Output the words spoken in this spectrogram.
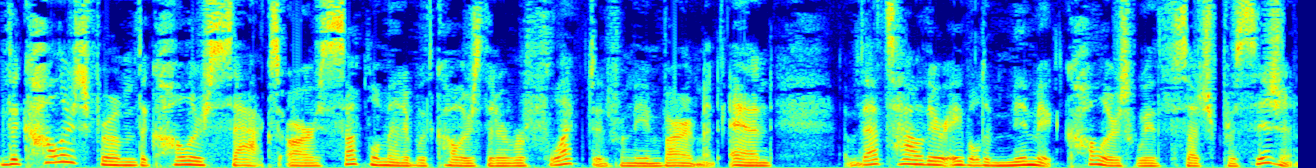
The colors from the color sacs are supplemented with colors that are reflected from the environment, and that's how they're able to mimic colors with such precision.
